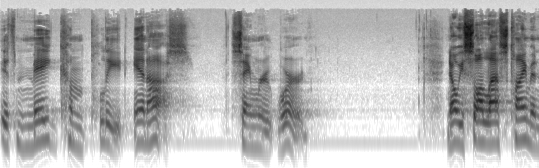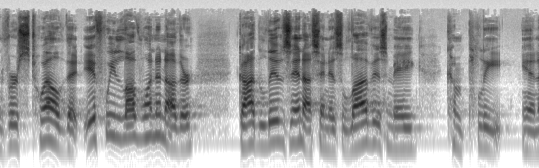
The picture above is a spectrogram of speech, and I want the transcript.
it's made complete in us. Same root word. Now, we saw last time in verse 12 that if we love one another, God lives in us and his love is made complete in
